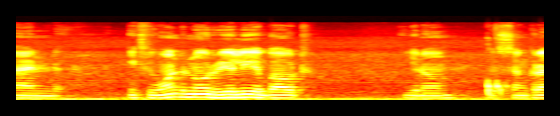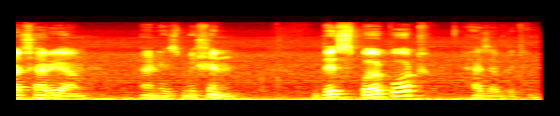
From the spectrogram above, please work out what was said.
And if you want to know really about, you know, this Shankaracharya and his mission, this purport has everything.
